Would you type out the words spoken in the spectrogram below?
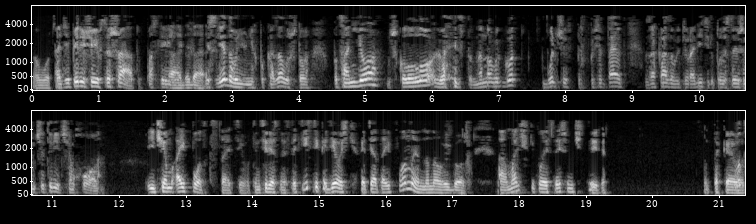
Вот. А теперь еще и в США. Тут последнее да, да, да. исследование у них показало, что пацанье, школа Ло говорит, что на Новый год больше предпочитают заказывать у родителей PlayStation 4, чем Home. И чем iPod, кстати. Вот интересная статистика. Девочки хотят айфоны на Новый год, а мальчики PlayStation 4. Вот такая вот. вот.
